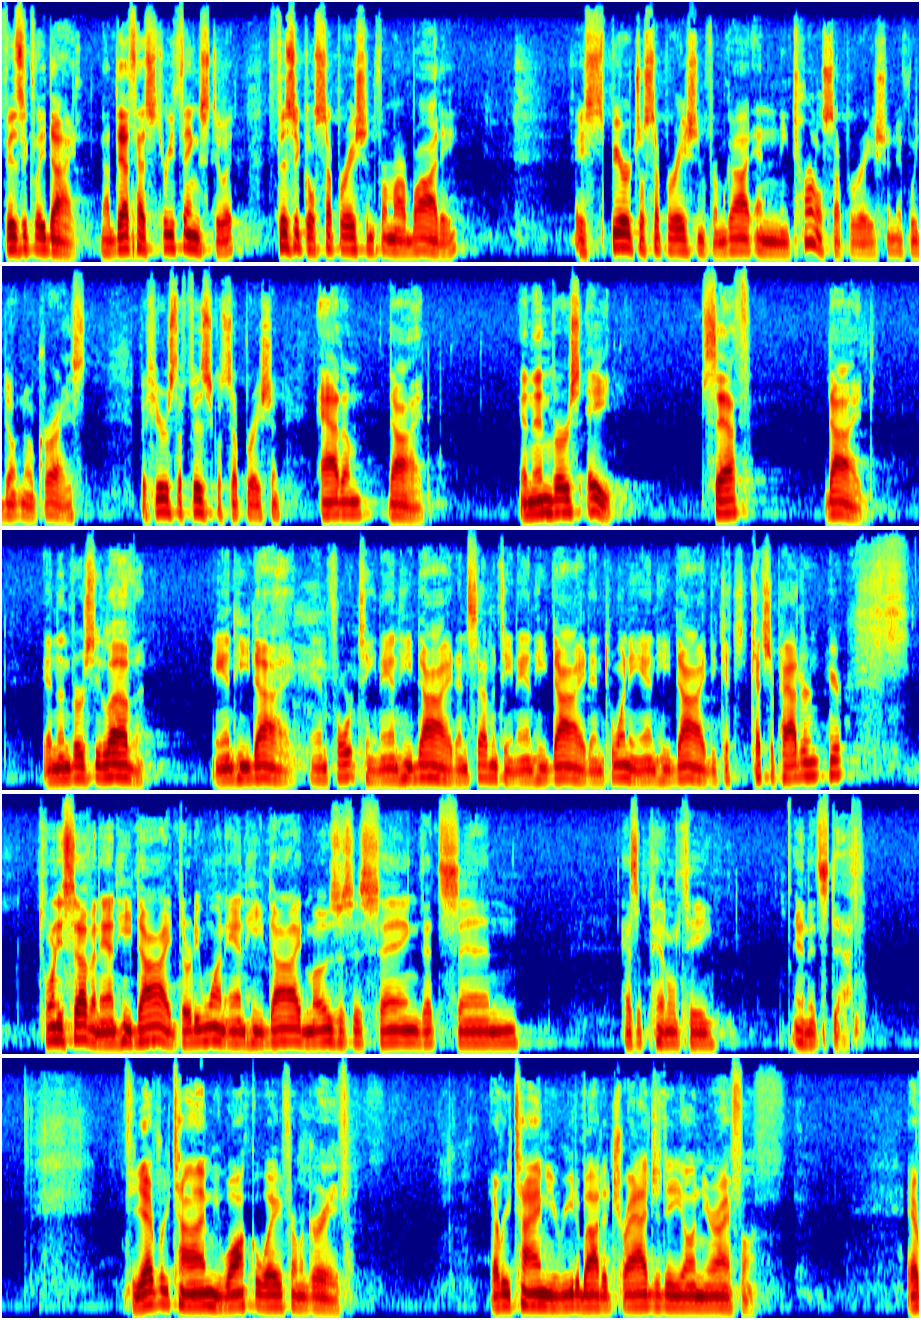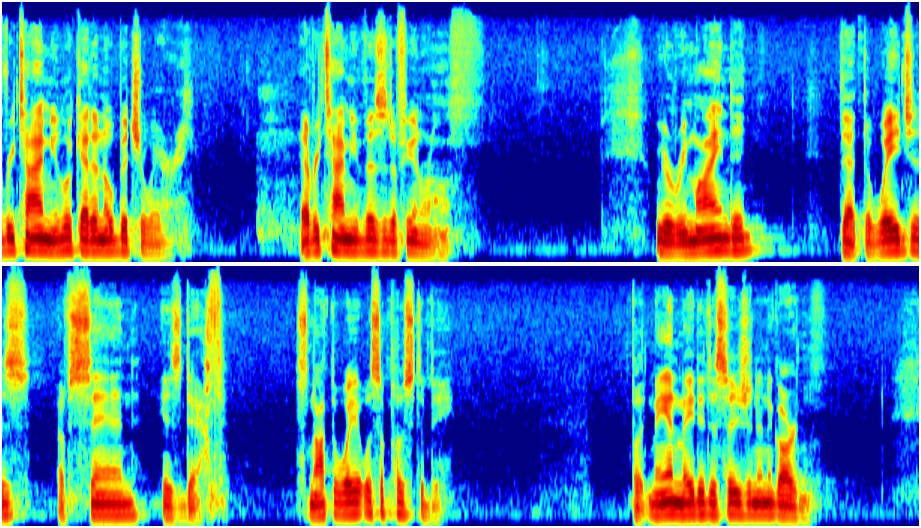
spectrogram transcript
Physically died. Now, death has three things to it physical separation from our body, a spiritual separation from God and an eternal separation if we don't know Christ. But here's the physical separation Adam died. And then verse 8 Seth died. And then verse 11 and he died. And 14 and he died. And 17 and he died. And 20 and he died. You catch, catch the pattern here? 27 and he died. 31 and he died. Moses is saying that sin has a penalty and it's death. Every time you walk away from a grave, every time you read about a tragedy on your iPhone, every time you look at an obituary, every time you visit a funeral home, we are reminded that the wages of sin is death. It's not the way it was supposed to be. But man made a decision in the garden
